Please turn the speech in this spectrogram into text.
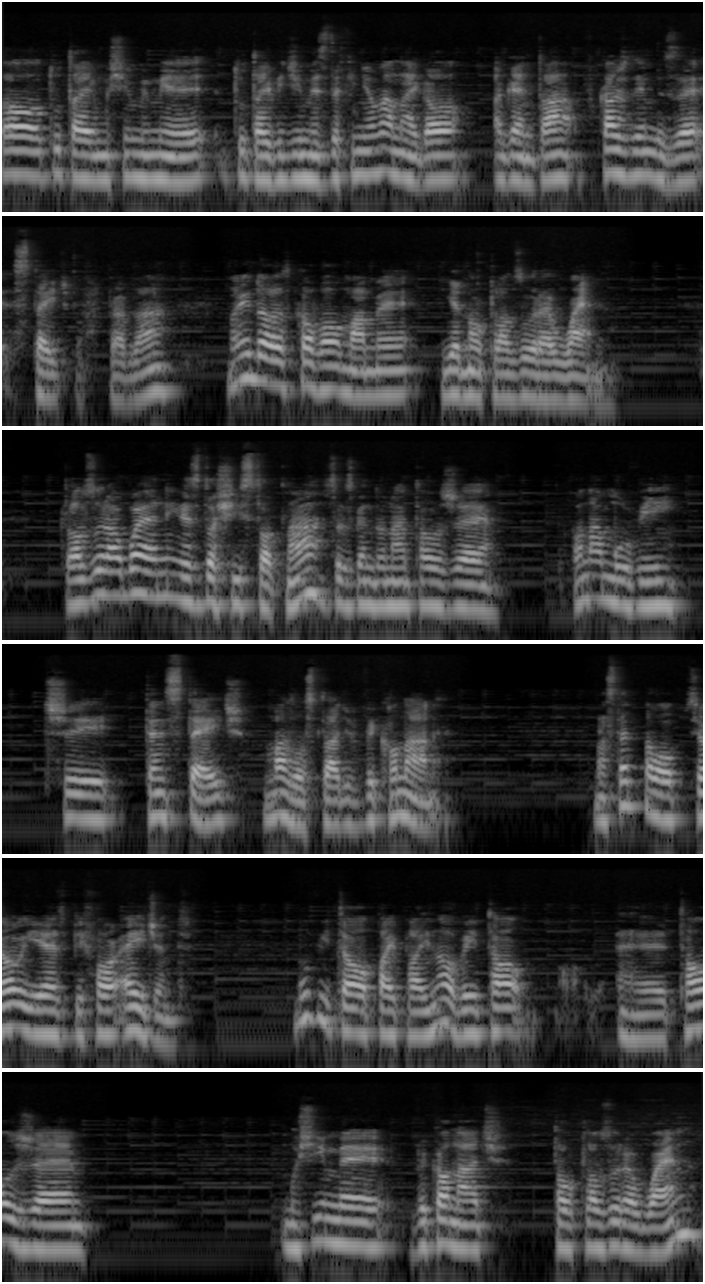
to tutaj musimy mieć, tutaj widzimy zdefiniowanego agenta w każdym ze stage'ów, prawda? No i dodatkowo mamy jedną klauzurę when. Klauzura when jest dość istotna ze względu na to, że ona mówi, czy ten stage ma zostać wykonany. Następną opcją jest before agent. Mówi to pipeline'owi to, e, to, że musimy wykonać tą klauzurę when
